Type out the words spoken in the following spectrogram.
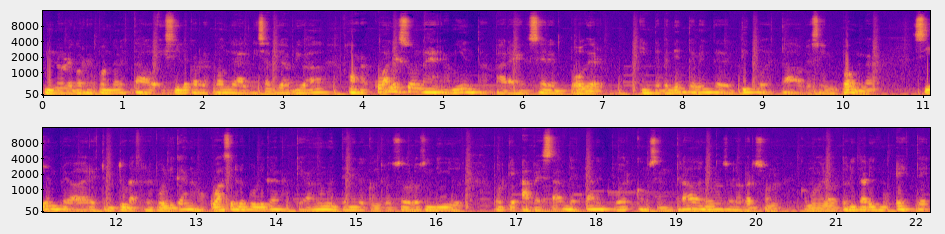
no le corresponde al Estado y sí le corresponde a la iniciativa privada. Ahora, ¿cuáles son las herramientas para ejercer el poder? Independientemente del tipo de Estado que se imponga, siempre va a haber estructuras republicanas o cuasi republicanas que van a mantener el control sobre los individuos porque a pesar de estar el poder concentrado en una sola persona, como en el autoritarismo, este,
